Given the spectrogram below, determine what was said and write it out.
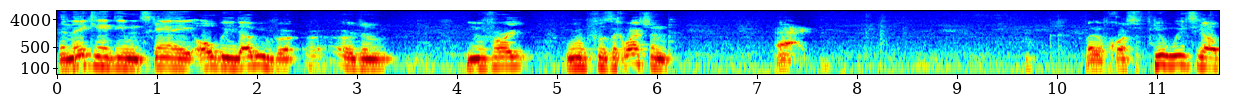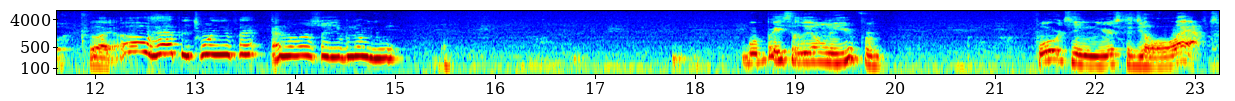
and they can't even scan a OVW version you for ruthless aggression act. But of course, a few weeks ago, they're like, "Oh, happy 20th anniversary!" Even though you were basically only here for 14 years because you left.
